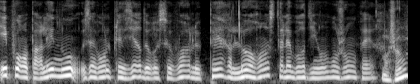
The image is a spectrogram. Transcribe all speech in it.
et pour en parler, nous avons le plaisir de recevoir le père Laurence Talabourdillon. Bonjour mon père. Bonjour.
